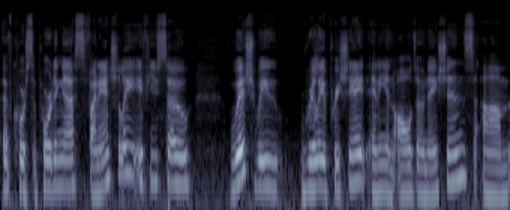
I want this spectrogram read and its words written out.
of course, supporting us financially if you so wish. We really appreciate any and all donations. Um,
